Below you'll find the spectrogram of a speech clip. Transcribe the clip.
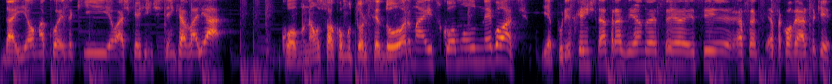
daí é uma coisa que eu acho que a gente tem que avaliar. Como, não só como torcedor, mas como negócio. E é por isso que a gente está trazendo essa, esse, essa, essa conversa aqui.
